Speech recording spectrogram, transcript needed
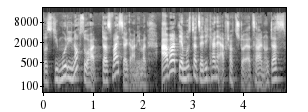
was die Mutti noch so hat, das weiß ja gar niemand. Aber der muss tatsächlich keine Erbschaftssteuer zahlen. Und das,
